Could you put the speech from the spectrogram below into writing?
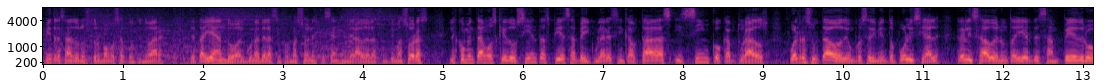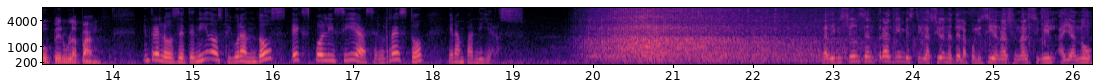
Mientras tanto, nosotros vamos a continuar detallando algunas de las informaciones que se han generado en las últimas horas. Les comentamos que 200 piezas vehiculares incautadas y 5 capturados fue el resultado de un procedimiento policial realizado en un taller de San Pedro, Perulapán. Entre los detenidos figuran dos ex policías, el resto eran pandilleros. La División Central de Investigaciones de la Policía Nacional Civil allanó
